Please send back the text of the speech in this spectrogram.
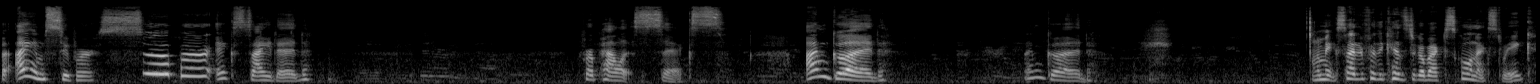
But I am super, super excited for palette six. I'm good. I'm good. I'm excited for the kids to go back to school next week.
